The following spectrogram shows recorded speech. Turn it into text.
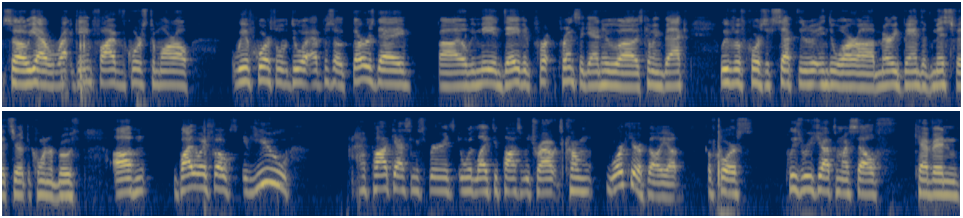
So yeah, ra- game five of course tomorrow. We of course will do an episode Thursday. Uh, it'll be me and David Pr- Prince again, who uh, is coming back. We've of course accepted into our uh, merry band of misfits here at the Korner Booth. Um, by the way, folks, if you have podcasting experience and would like to possibly try out to come work here at Belly Up, of course, please reach out to myself, Kevin,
